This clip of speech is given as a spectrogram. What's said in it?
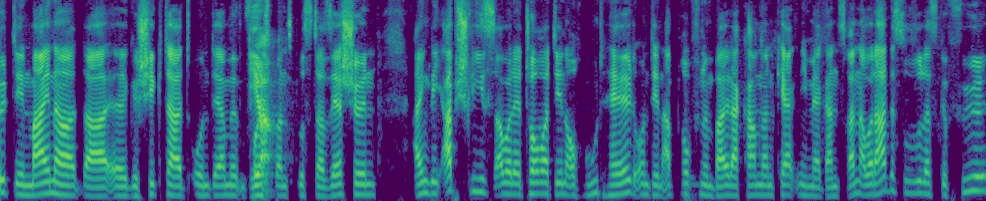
Hult den Meiner da äh, geschickt hat und der mit dem Ja. Vollspannsbus da sehr schön eigentlich abschließt, aber der Torwart den auch gut hält und den abtropfenden Ball, da kam dann Kerk nicht mehr ganz ran. Aber da hattest du so das Gefühl,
